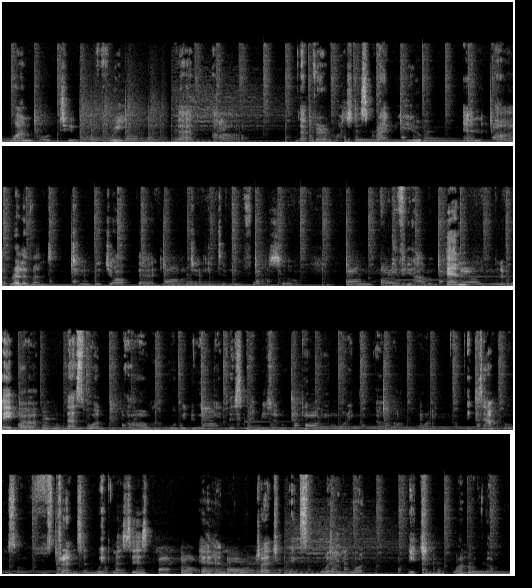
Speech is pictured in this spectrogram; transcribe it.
one or two or three that are that very much describe you and are relevant to the job that you want to interview for. So, if you have a pen and a paper, that's what um, we'll be doing in this episode. We'll be giving you more uh, more examples of strengths and weaknesses, and we'll try to explain what each one of them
